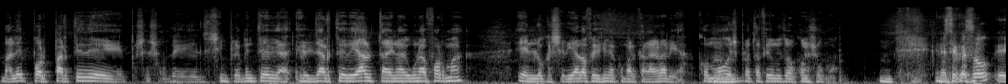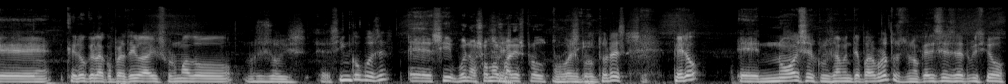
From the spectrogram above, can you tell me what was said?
¿vale? Por parte de, pues eso, de simplemente el, darte de alta en alguna forma en lo que sería la Oficina Comarcal Agraria, como explotación de todo consumo. En este caso, eh, creo que la cooperativa la habéis formado, no sé si sois eh, cinco, ¿puede ser? Eh, sí, bueno, somos varios productores. Varios productores, pero no es exclusivamente para vosotros, sino que deis ese servicio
